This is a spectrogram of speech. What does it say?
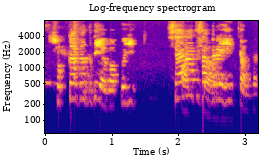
ਸੁੱਕਾ ਦੁੱਧ ਦੀ ਆ ਬਾਪੂ ਜੀ। ਸ਼ਹਿਰਾਂ 'ਚ ਤਾਂ ਅੱਛਾ। ਫਿਰ ਇਹੀ ਚੱਲਦਾ।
